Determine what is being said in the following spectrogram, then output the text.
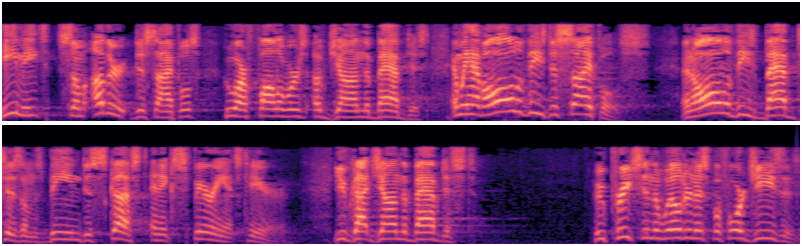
he meets some other disciples who are followers of John the Baptist. And we have all of these disciples and all of these baptisms being discussed and experienced here. You've got John the Baptist, who preached in the wilderness before Jesus.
